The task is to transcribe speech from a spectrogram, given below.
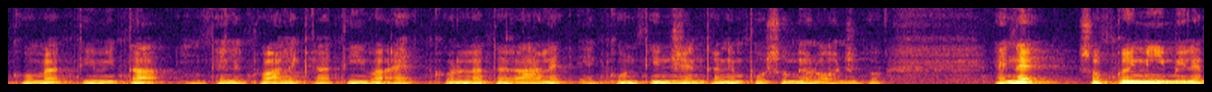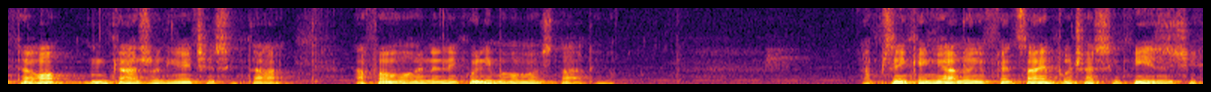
come attività intellettuale e creativa, è collaterale e contingente all'impulso biologico ed è sopprimibile però in caso di necessità a favore dell'equilibrio omostatico. La psiche è in grado di influenzare i processi fisici,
